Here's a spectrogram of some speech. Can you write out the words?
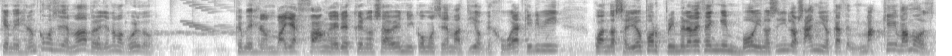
Que me dijeron cómo se llamaba, pero yo no me acuerdo. Que me dijeron, vaya fan eres que no sabes ni cómo se llama, tío. Que jugué a Kirby cuando salió por primera vez en Game Boy. No sé ni los años que hace. Más que, vamos.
